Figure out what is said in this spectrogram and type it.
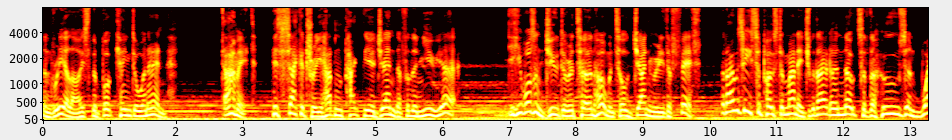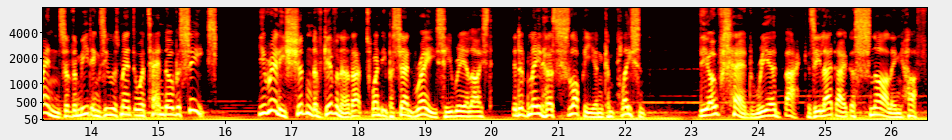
and realized the book came to an end. Damn it! His secretary hadn't packed the agenda for the new year. He wasn't due to return home until January the 5th, but how was he supposed to manage without her notes of the who's and when's of the meetings he was meant to attend overseas? He really shouldn't have given her that 20% raise, he realized. It had made her sloppy and complacent. The oaf's head reared back as he let out a snarling huff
